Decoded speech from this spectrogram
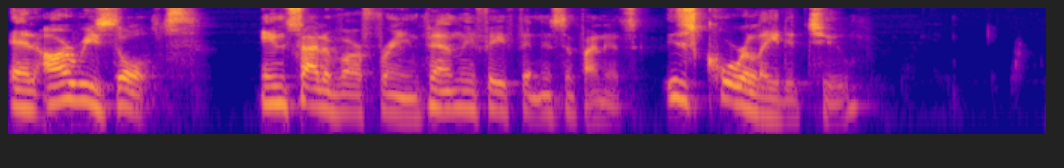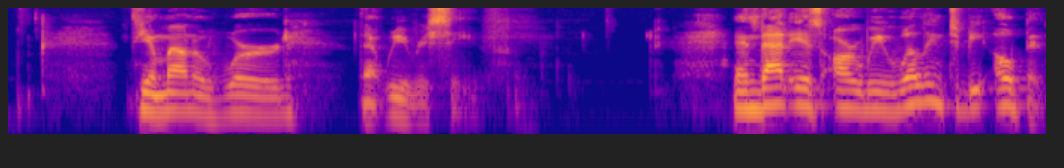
And our results inside of our frame, family, faith, fitness, and finance, is correlated to the amount of word that we receive. And that is, are we willing to be open?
